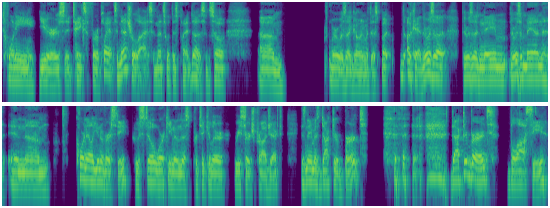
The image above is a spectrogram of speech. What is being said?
20 years it takes for a plant to naturalize. And that's what this plant does. And so, um, where was I going with this? But okay, there was a, there was a name, there was a man in, um, Cornell University who's still working in this particular research project. His name is Dr. Bernd Dr. Burnt, Blossey,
